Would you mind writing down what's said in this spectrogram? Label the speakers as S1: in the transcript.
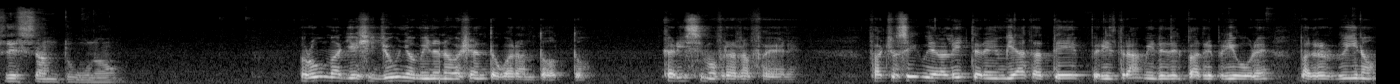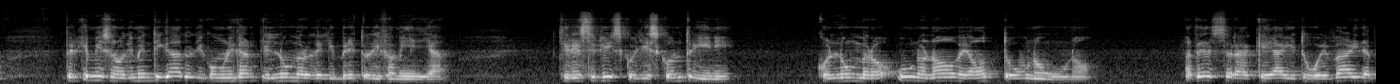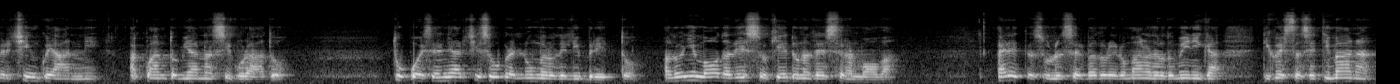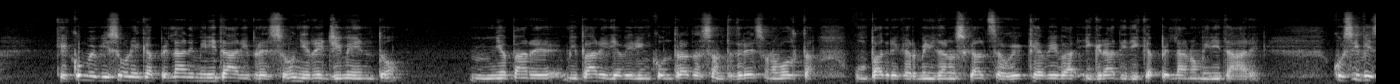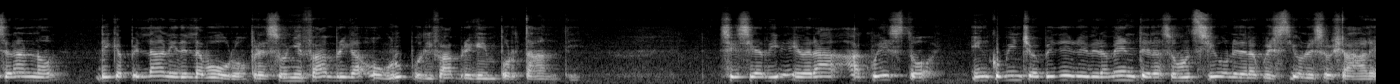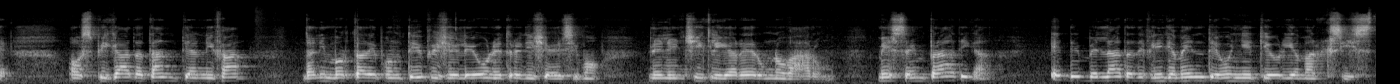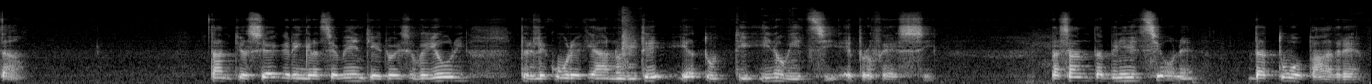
S1: 61
S2: Roma 10 giugno 1948 Carissimo Fra Raffaele, faccio seguire la lettera inviata a te per il tramite del padre Priore, padre Arduino, perché mi sono dimenticato di comunicarti il numero del libretto di famiglia. Ti restituisco gli scontrini col numero 19811. La tessera che hai tu è valida per 5 anni a quanto mi hanno assicurato. Tu puoi segnarci sopra il numero del libretto. Ad ogni modo adesso chiedo una tessera nuova. Hai letto sull'osservatore romano della domenica di questa settimana che come vi sono i cappellani militari presso ogni reggimento, mi pare, mi pare, di aver incontrato a Santa Teresa una volta un padre carmelitano scalzo che, che aveva i gradi di cappellano militare. Così vi saranno dei cappellani del lavoro presso ogni fabbrica o gruppo di fabbriche importanti. Se si arriverà a questo, incomincio a vedere veramente la soluzione della questione sociale, auspicata tanti anni fa dall'immortale pontefice Leone XIII nell'enciclica Rerum Novarum, messa in pratica e debellata definitivamente ogni teoria marxista. Tanti ossequi e ringraziamenti ai tuoi superiori per le cure che hanno di te e a tutti i novizi e professi. La santa benedizione da tuo Padre.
